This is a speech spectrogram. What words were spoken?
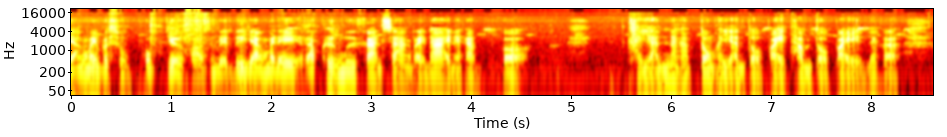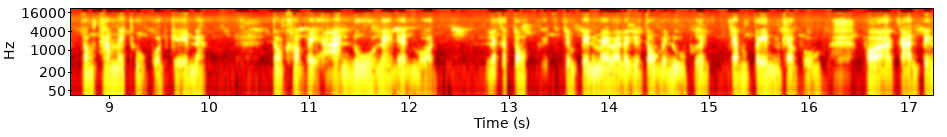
ยังไม่ประสบพบเจอความสำเร็จหรือยังไม่ได้รับเครื่องมือการสร้างรายได้นะครับ ก็ขยันนะครับ ต้องขยันต่อไปทำต่อไป แล้วก็ต้องทำให้ถูกกฎเกณฑ์นะ ต้องเข้าไปอ่านดูในเดชบอร์ด แล้วก็ต้องจำเป็นไหมว่าเราจะต้องไปดูเพื่อนจำเป็นครับผม เพราะาการเป็น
